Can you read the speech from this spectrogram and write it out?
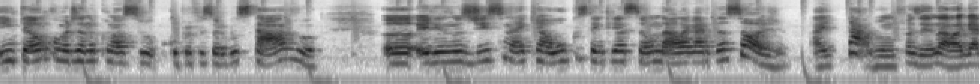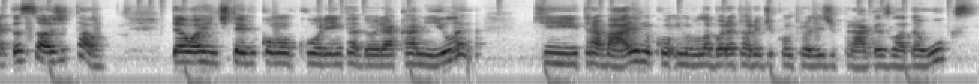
Então, conversando com o nosso com o professor Gustavo, uh, ele nos disse, né, que a UCS tem criação da lagarta soja. Aí tá, vamos fazer na lagarta soja e tal. Então a gente teve como orientadora a Camila, que trabalha no, no laboratório de controle de pragas lá da UCS.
